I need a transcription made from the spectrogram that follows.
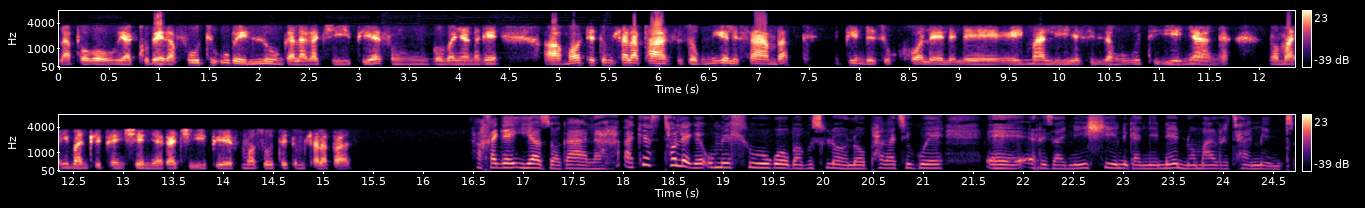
lapho-ko uyaqhubeka futhi ube yilunga laka-g p f ngobanyana-ke um ah, ma uthetha umhlala phansi sokunikela isamba iphinde sikuholele le imali esibiza ngokuthi iyenyanga noma i-monthly pension yaka-g e p f uma sowuthetha umhlala phansi Ahake iyazwakala. Ake sitholeke umehluko babu Silolo phakathi kwe eh resignation kanye ne normal retirement.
